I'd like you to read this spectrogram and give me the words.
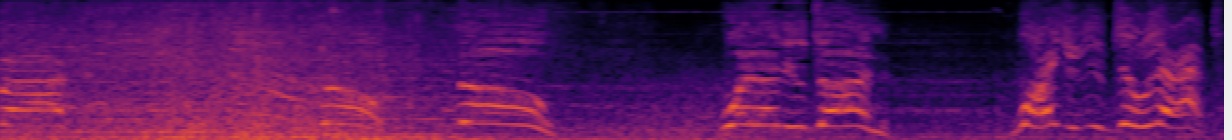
Back! No! No! What have you done? Why did you do that?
